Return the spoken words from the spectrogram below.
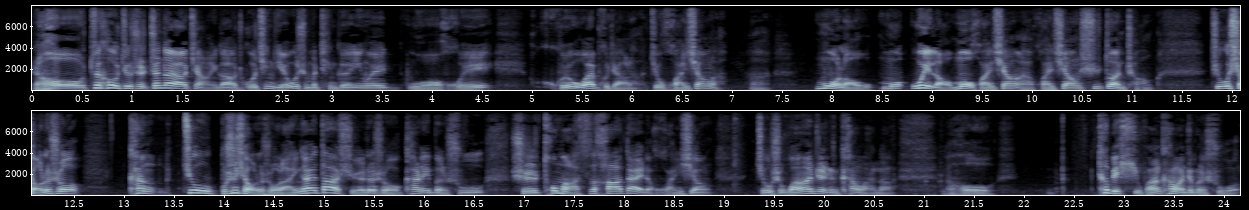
然后最后就是真的要讲一个国庆节为什么停更，因为我回回我外婆家了，就还乡了。啊，莫老莫未老莫还乡啊，还乡须断肠。就我小的时候看，就不是小的时候了，应该大学的时候看了一本书，是托马斯哈代的《还乡》，就是完完整整看完了，然后特别喜欢看完这本书。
